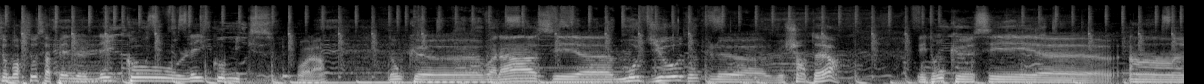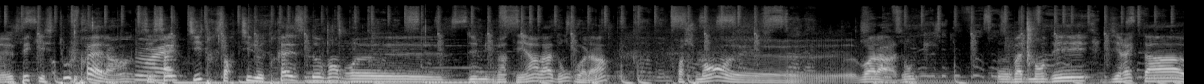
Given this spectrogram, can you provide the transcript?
ce morceau s'appelle Leiko, Leiko Mix. Voilà. Donc euh, voilà, c'est euh, Modio, donc le, euh, le chanteur. Et donc euh, c'est un EP qui est tout frais là. hein. Ouais. C'est 5 titres sortis le 13 novembre euh, 2021 là. Donc voilà. Franchement, voilà. Donc on va demander direct à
